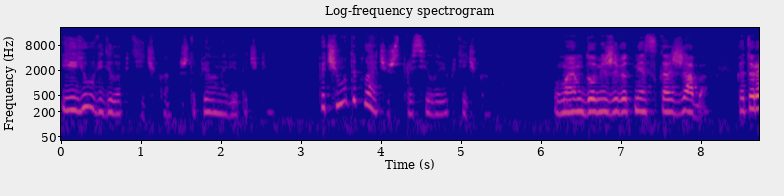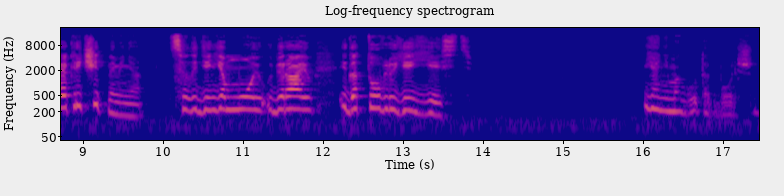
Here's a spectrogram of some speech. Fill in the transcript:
и ее увидела птичка, что пела на веточке. «Почему ты плачешь?» – спросила ее птичка. «В моем доме живет мерзкая жаба, которая кричит на меня. Целый день я мою, убираю и готовлю ей есть. Я не могу так больше.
